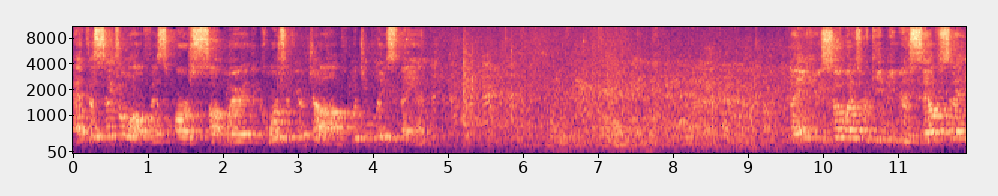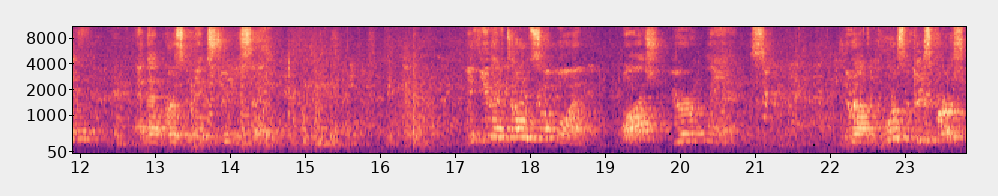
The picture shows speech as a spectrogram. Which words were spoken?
at the central office, or somewhere in the course of your job, would you please stand? Thank you so much for keeping yourself safe and that person next to you safe. If you have told someone, wash your hands, throughout the course of these first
